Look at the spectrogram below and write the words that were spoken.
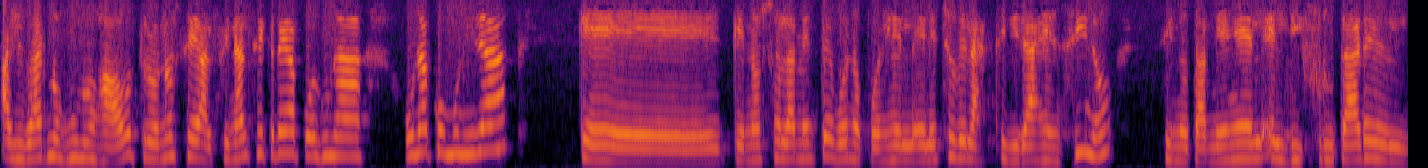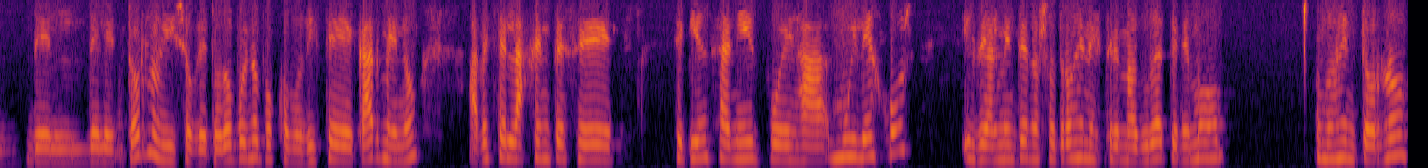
ayudarnos unos a otros, no sé, al final se crea pues una, una comunidad que, que no solamente, bueno, pues el, el hecho de la actividad en sí, ¿no? Sino también el, el disfrutar el, del, del entorno y sobre todo, bueno, pues como dice Carmen, ¿no? A veces la gente se, se piensa en ir pues a muy lejos y realmente nosotros en Extremadura tenemos unos entornos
